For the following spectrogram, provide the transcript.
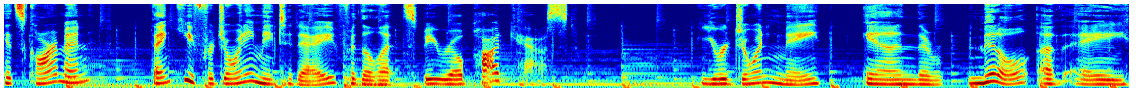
It's Carmen. Thank you for joining me today for the Let's Be Real podcast. You're joining me in the middle of a,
